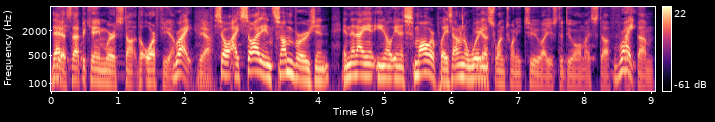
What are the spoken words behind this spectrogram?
That, yes, that became where st- the Orpheum. Right. Yeah. So I saw it in some version, and then I, you know, in a smaller place. I don't know where. PS one twenty two. I used to do all my stuff. Right. With them.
